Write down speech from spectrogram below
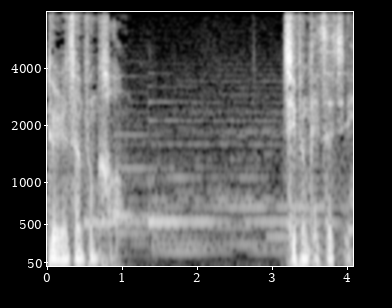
对人三分好，七分给自己。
